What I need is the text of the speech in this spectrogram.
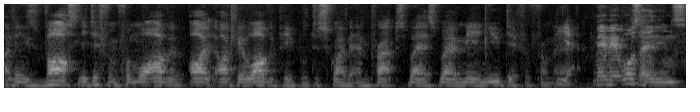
I think is vastly different from what other I, I feel other people describe it, and perhaps where's where me and you differ from it. yeah Maybe it was aliens.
